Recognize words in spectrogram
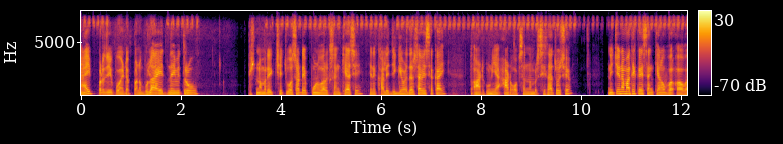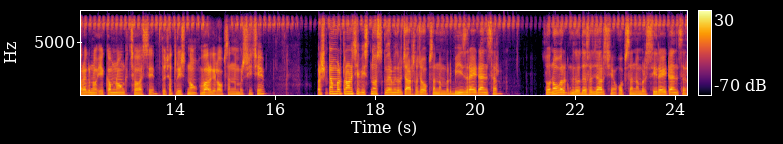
નાઇપ પર જે પોઈન્ટ આપવાનો. ભૂલાય જ નહીં મિત્રો. પ્રશ્ન નંબર એક છે, ચોસઠ એ પૂર્ણ વર્ગ સંખ્યા છે, જેને ખાલી જગ્યા વડે દર્શાવી શકાય. તો આઠ ગુણ્યા આઠ ઓપ્શન નંબર સી સાચો છે. નીચેનામાંથી કઈ સંખ્યાનો વર્ગનો એકમનો અંક છ હશે, તો છત્રીસનો વર્ગ એટલે ઓપ્શન નંબર સી છે. પ્રશ્ન નંબર ત્રણ છે, વીસનો સ્ક્વેર મિત્રો ચારસો છે option number B is right answer સોનો વર્ગ મિત્રો દસ હજાર છે option number C right answer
